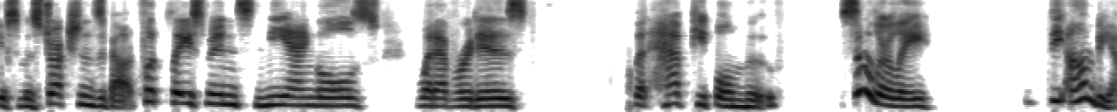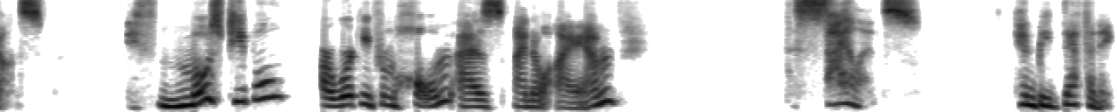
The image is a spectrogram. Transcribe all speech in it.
give some instructions about foot placement, knee angles, whatever it is, but have people move. Similarly, the ambiance. If most people are working from home, as I know I am, the silence can be deafening.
